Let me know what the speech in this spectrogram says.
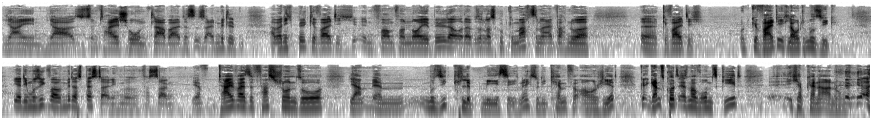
Jein, ja, also zum Teil schon, klar, aber das ist ein Mittel, aber nicht bildgewaltig in Form von neue Bilder oder besonders gut gemacht, sondern einfach nur äh, gewaltig. Und gewaltig laute Musik. Ja, die Musik war mit das Beste eigentlich, muss man fast sagen. Ja, teilweise fast schon so ja, ähm, Musikclip-mäßig, ne? so die Kämpfe arrangiert. Ganz kurz erstmal, worum es geht. Ich habe keine Ahnung. ja,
